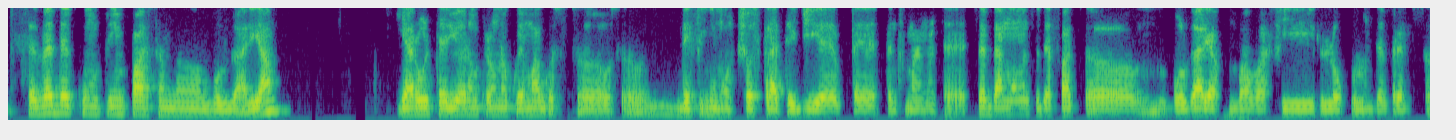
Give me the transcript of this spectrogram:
se vede cu un prim pas în Bulgaria, iar ulterior împreună cu EMAG o să, o să definim o, și o strategie pe, pentru mai multe țări, dar în momentul de față Bulgaria cumva va fi locul unde vrem să,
